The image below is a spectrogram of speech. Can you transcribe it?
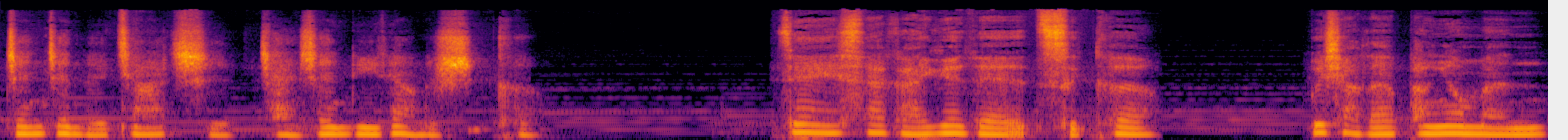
真正的加持，产生力量的时刻。在萨嘎月的此刻，不晓得朋友们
